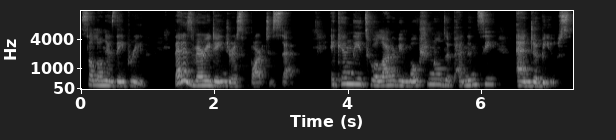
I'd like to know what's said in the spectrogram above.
so long as they breathe. That is very dangerous bar to set. It can lead to a lot of emotional dependency and abuse.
